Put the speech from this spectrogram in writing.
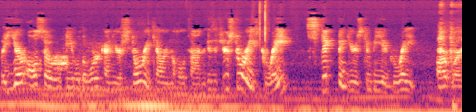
But you're also able to work on your storytelling the whole time because if your story is great, stick figures can be a great artwork.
